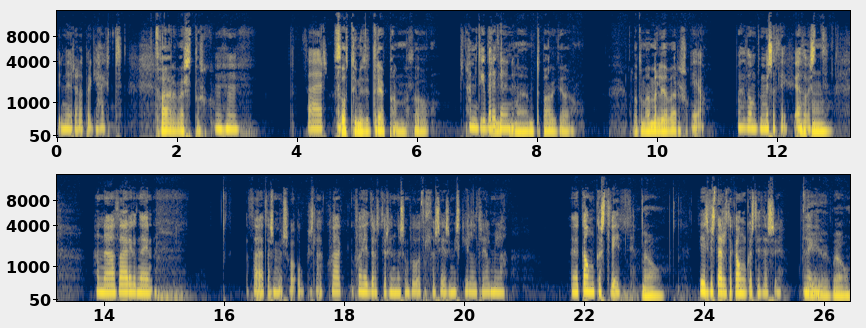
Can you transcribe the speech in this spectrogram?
því miður er það bara ekki hægt. Það er að versta sko. Mm það er, Þótt ég myndi drepa hann þá það myndi ekki verið henni. Nei, myndi bara gera Láta mömmu líða verið sko. Já, og þá myndi missa þig eða þú veist, Mhm. þannig að það er einhvern veginn það er það sem er svo ógríslega hvað, hvað heitir aftur hérna sem þú alltaf að segja sem ég skil aldrei almennilega? Uh, gangast við, Já, því þér finnst erfitt að gangast við þessu er ég, já.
